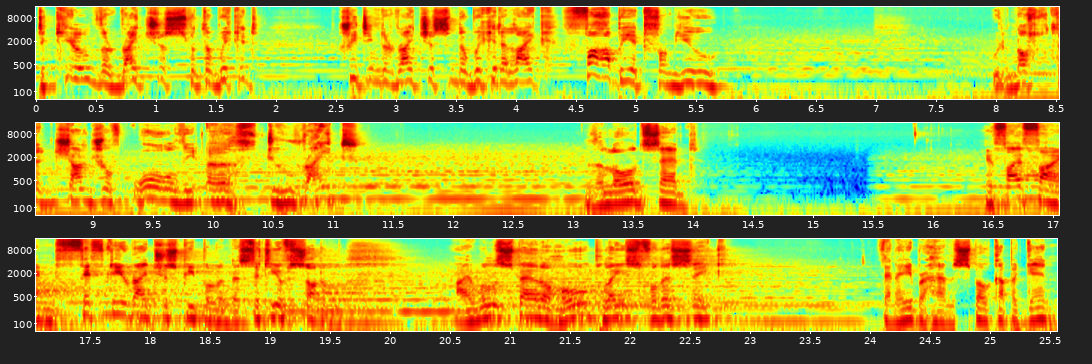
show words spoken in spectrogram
to kill the righteous with the wicked, treating the righteous and the wicked alike. Far be it from you. Will not the judge of all the earth do right? The Lord said, If I find fifty righteous people in the city of Sodom, I will spare the whole place for their sake. Then Abraham spoke up again.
